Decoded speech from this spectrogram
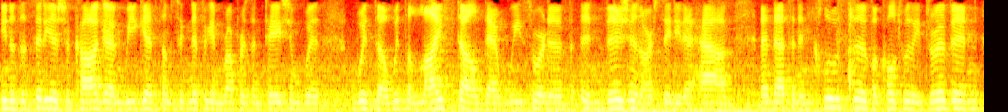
you know the city of Chicago and we get some significant representation with with the with the lifestyle that we sort of envision our city to have, and that's an inclusive, a culturally driven,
